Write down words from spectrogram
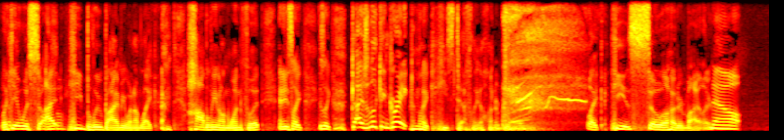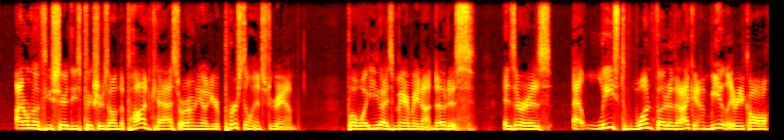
Like it was so. awesome. I he blew by me when I'm like hobbling on one foot, and he's like he's like guys looking great. I'm like he's definitely a hundred miler. Like he is so a hundred miler. Now, I don't know if you shared these pictures on the podcast or only on your personal Instagram, but what you guys may or may not notice is there is at least one photo that I can immediately recall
